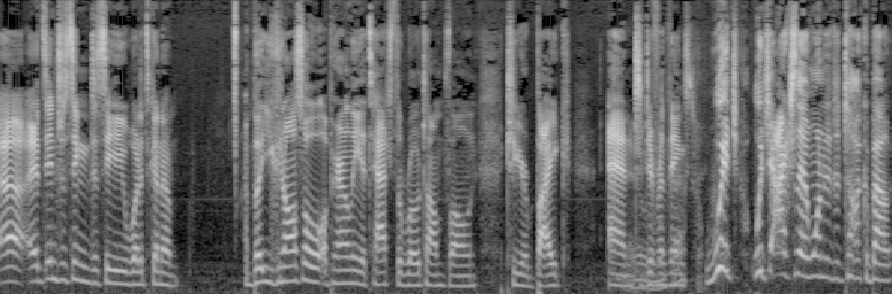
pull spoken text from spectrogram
uh, it's interesting to see what it's gonna. But you can also apparently attach the Rotom phone to your bike and to different things. Which, which actually, I wanted to talk about.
